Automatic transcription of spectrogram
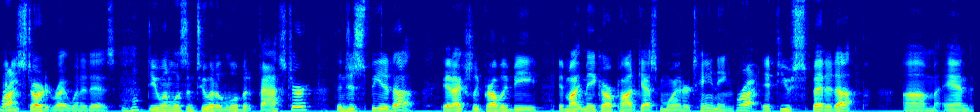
and you start it right when it is. Do you want to listen to it a little bit faster? Then just speed it up. It actually probably be it might make our podcast more entertaining Right. if you sped it up. Um, and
